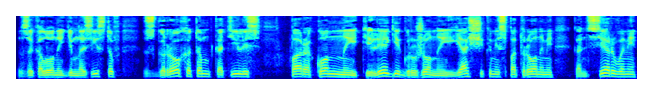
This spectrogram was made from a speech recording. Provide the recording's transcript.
За колонной гимназистов с грохотом катились параконные телеги, груженные ящиками с патронами, консервами,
